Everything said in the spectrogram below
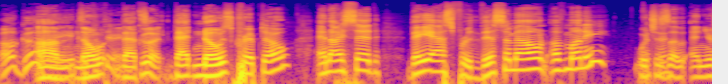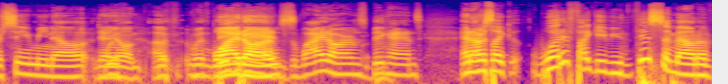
Oh, good. Um, no, Ethereum. that's good. that knows crypto. And I said they asked for this amount of money, which is a, and you're seeing me now, Daniel, I'm- I'm with with wide hands, arms, wide arms, big hands. And I was like, "What if I gave you this amount of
